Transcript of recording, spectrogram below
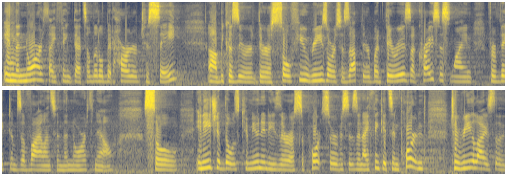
In the north, I think that's a little bit harder to say uh, because there, there are so few resources up there, but there is a crisis line for victims of violence in the north now. So in each of those communities, there are support services, and I think it's important to realize the,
